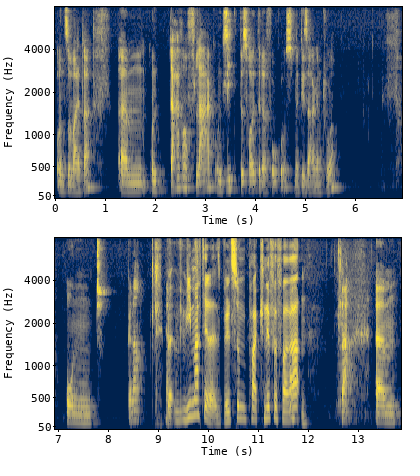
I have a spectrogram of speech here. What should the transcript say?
und so weiter. Ähm, und darauf lag und liegt bis heute der Fokus mit dieser Agentur. Und genau, ja. Wie macht ihr das? Willst du ein paar Kniffe verraten? Ja, klar. Ähm,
